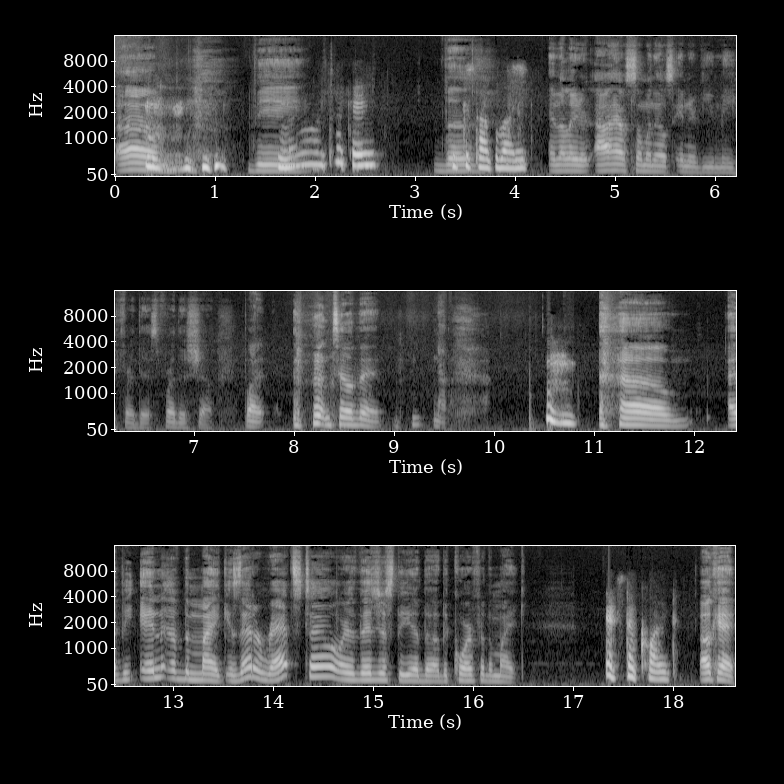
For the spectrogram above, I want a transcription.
um the No, it's okay. We could the talk about it. and then later I'll have someone else interview me for this for this show. But until then, no. um, at the end of the mic, is that a rat's tail or is that just the the the cord for the mic? It's the cord. Okay,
